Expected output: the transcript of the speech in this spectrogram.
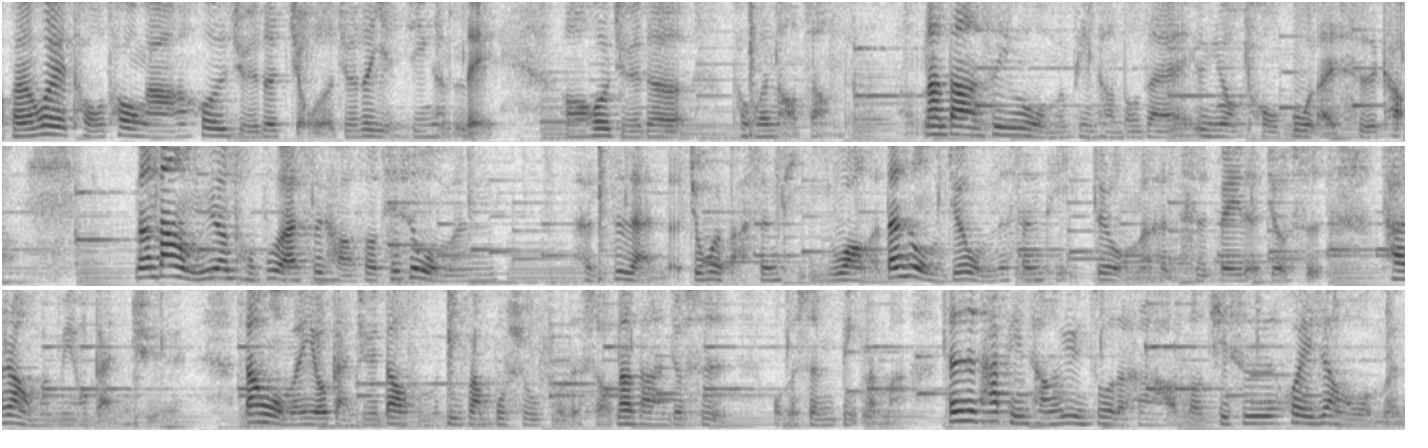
可能会头痛啊，或者觉得久了觉得眼睛很累，然后会觉得头昏脑胀的。那当然是因为我们平常都在运用头部来思考。那当我们运用头部来思考的时候，其实我们很自然的就会把身体遗忘了。但是我们觉得我们的身体对我们很慈悲的，就是它让我们没有感觉。当我们有感觉到什么地方不舒服的时候，那当然就是我们生病了嘛。但是它平常运作的很好的时候，其实会让我们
